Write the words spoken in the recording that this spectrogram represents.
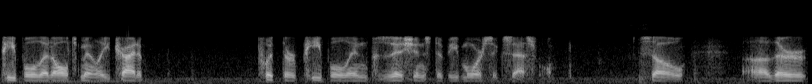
people that ultimately try to put their people in positions to be more successful. So uh, there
